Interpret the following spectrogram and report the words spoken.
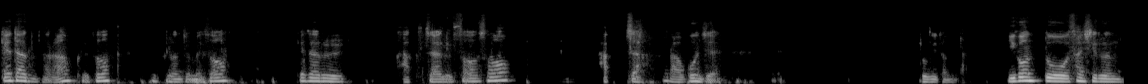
깨달은 사람. 그래서 그런 점에서 깨달을 각자를 써서 각자라고 이제 부르기도 합니다. 이건 또 사실은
